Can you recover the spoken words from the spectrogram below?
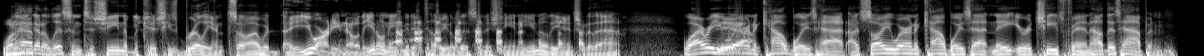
What well, you got to listen to Sheena because she's brilliant. So I would. Uh, you already know that. You don't need me to tell you to listen to Sheena. You know the answer to that. Why were you Yeah. wearing a Cowboys hat? I saw you wearing a Cowboys hat, Nate. You're a Chiefs fan. How'd this happen?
